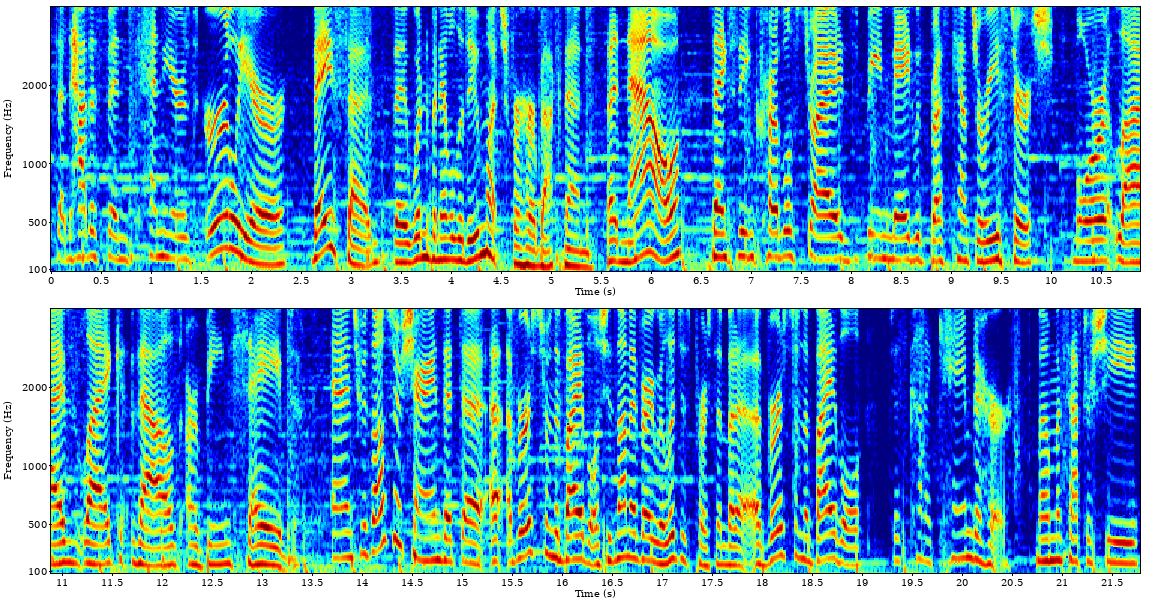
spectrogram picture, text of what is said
said had this been 10 years earlier, they said they wouldn't have been able to do much for her back then. But now, thanks to the incredible strides being made with breast cancer research, more lives like Val's are being saved. And she was also sharing that uh, a, verse from the Bible, she's not a very religious person, but a, a verse from the Bible just kind of came to her moments after she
